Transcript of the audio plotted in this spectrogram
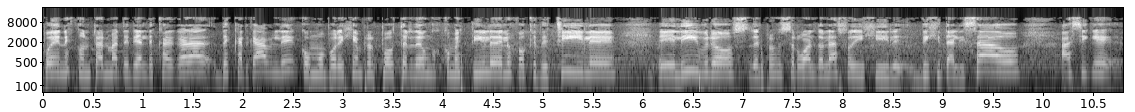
pueden encontrar material descarga- descargable, como por ejemplo el póster de hongos comestibles de los bosques de Chile, eh, libros del profesor Waldo Lazo digi- digitalizado. Así que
